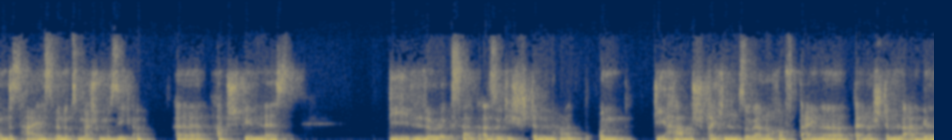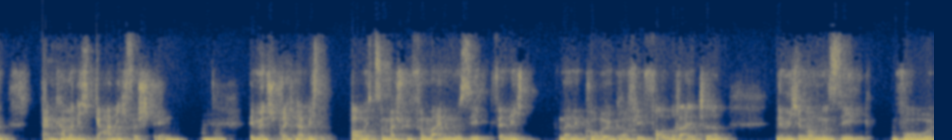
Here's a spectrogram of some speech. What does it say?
Und das heißt, wenn du zum Beispiel Musik ab, äh, abspielen lässt, die Lyrics hat, also die Stimmen hat und die haben, sprechen sogar noch auf deine, deiner Stimmlage, dann kann man dich gar nicht verstehen. Mhm. Dementsprechend habe ich, baue ich zum Beispiel für meine Musik, wenn ich meine Choreografie vorbereite, nehme ich immer Musik, wo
